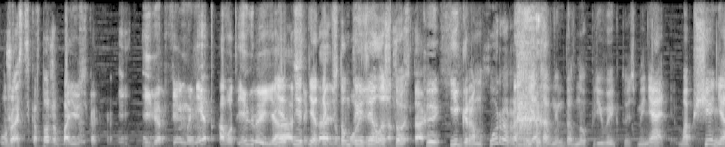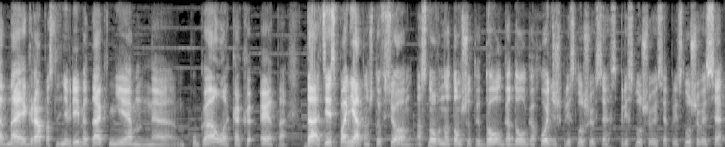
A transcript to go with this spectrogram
ужастиков тоже боюсь, как игр. Фильмы нет, а вот игры я Нет, нет, нет, так в том-то и дело, что так. к играм хоррора я давным-давно привык. То есть меня вообще ни одна игра в последнее время так не э, пугала, как это. Да, здесь понятно, что все основано на том, что ты долго-долго ходишь, прислушиваешься, прислушиваешься, прислушиваешься,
